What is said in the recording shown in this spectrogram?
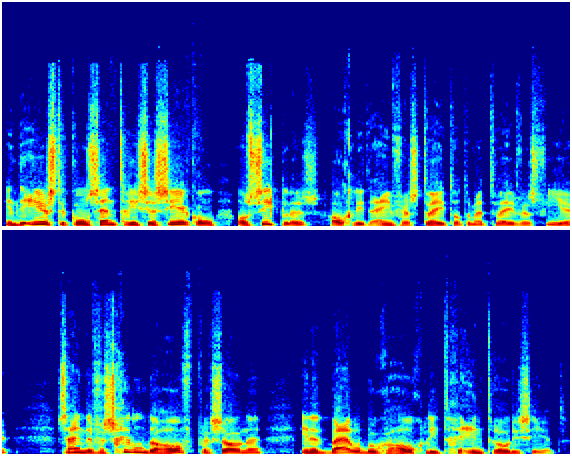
In de eerste concentrische cirkel of cyclus, Hooglied 1, vers 2 tot en met 2, vers 4, zijn de verschillende hoofdpersonen in het Bijbelboek Hooglied geïntroduceerd.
